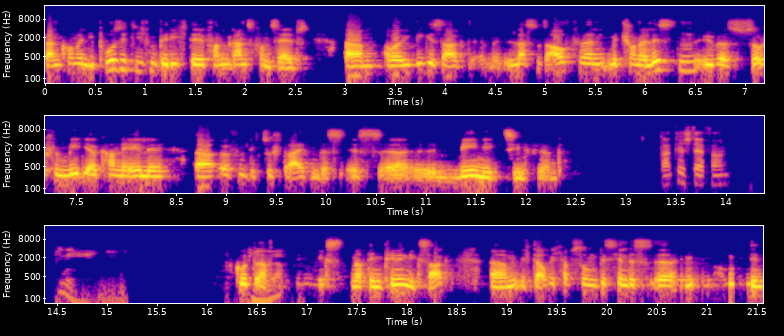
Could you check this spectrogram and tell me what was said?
Dann kommen die positiven Berichte von ganz von selbst. Ähm, aber wie gesagt, lasst uns aufhören, mit Journalisten über Social-Media-Kanäle äh, öffentlich zu streiten. Das ist äh, wenig zielführend. Danke, Stefan. Gut, nach, nachdem Pini nichts sagt, ähm, ich glaube, ich habe so ein bisschen das äh, den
